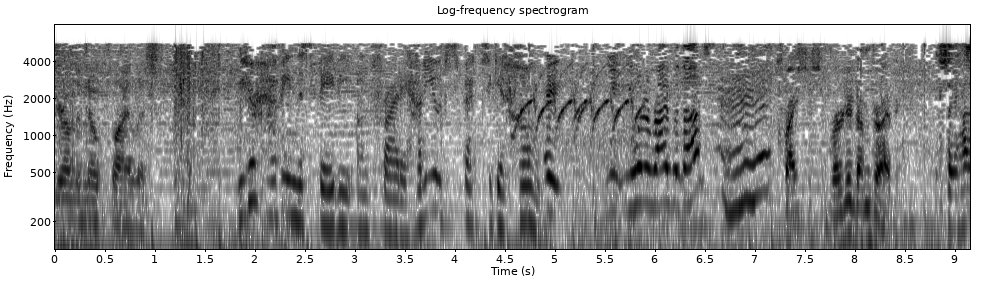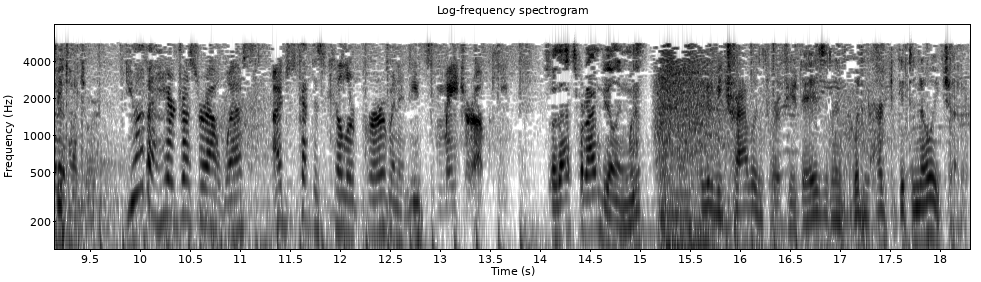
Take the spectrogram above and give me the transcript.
You're on the no-fly list. We are having this baby on Friday. How do you expect to get home? Hey, you, you want to ride with us? Mm-hmm. Crisis averted, I'm driving. Say hi to talk to her. Do you have a hairdresser out west? I just got this killer perm and it needs major upkeep. So that's what I'm dealing with. We're gonna be traveling for a few days, and it wouldn't hurt to get to know each other.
